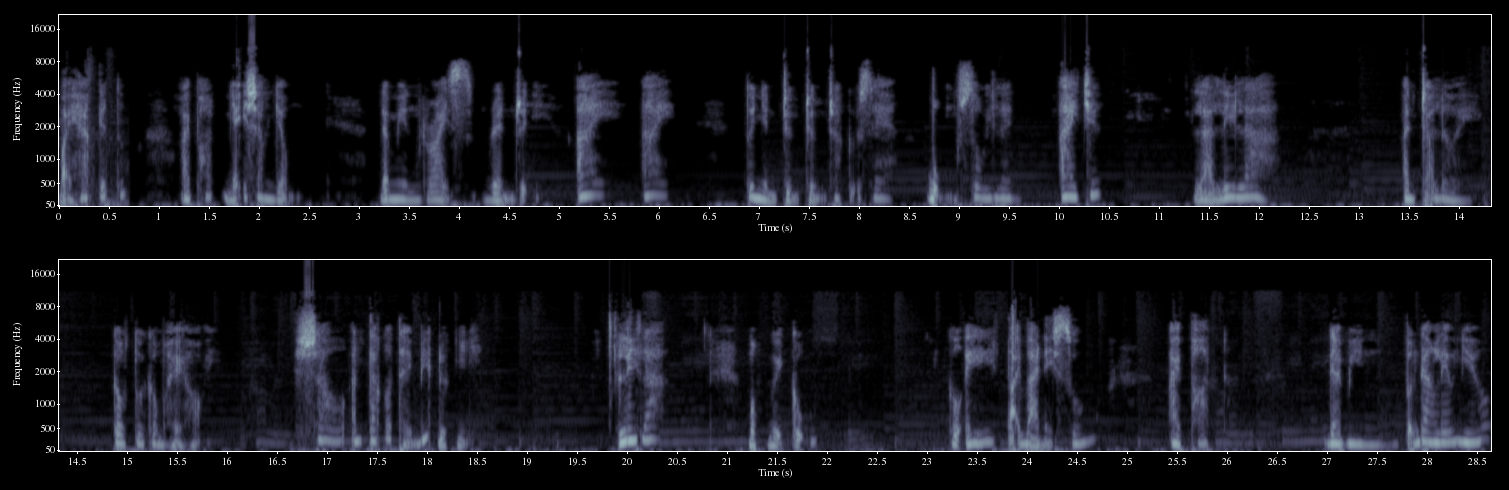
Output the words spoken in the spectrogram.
Bài hát kết thúc, iPod nhảy sang giọng. Damien Rice rền rỉ Ai Ai? Tôi nhìn trừng trừng ra cửa xe, Bụng sôi lên. Ai chứ? Là Lila. Anh trả lời, Câu tôi không hề hỏi. Sao anh ta có thể biết được nhỉ? Lila Một người cũ. Cô ấy tải bài này xuống. iPod. Damien vẫn đang léo nhéo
